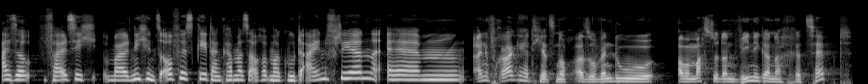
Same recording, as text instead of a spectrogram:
Also, falls ich mal nicht ins Office gehe, dann kann man es auch immer gut einfrieren. Ähm, Eine Frage hätte ich jetzt noch. Also, wenn du, aber machst du dann weniger nach Rezept?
